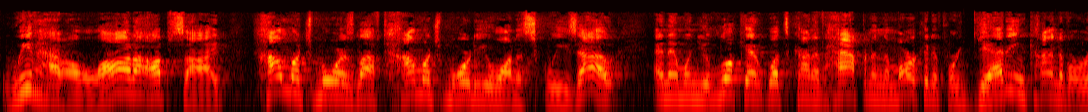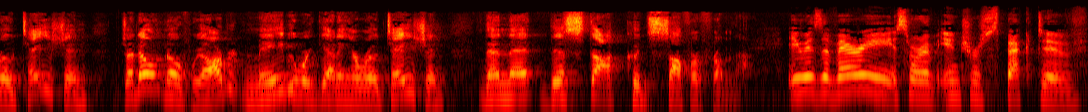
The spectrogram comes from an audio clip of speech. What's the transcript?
we've had a lot of upside. How much more is left? How much more do you want to squeeze out? And then when you look at what's kind of happened in the market, if we're getting kind of a rotation, which I don't know if we are, but maybe we're getting a rotation, then that this stock could suffer from that. It was a very sort of introspective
